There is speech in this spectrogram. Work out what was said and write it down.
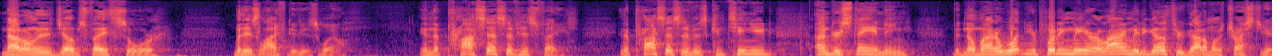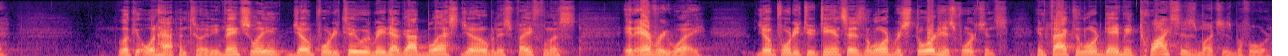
not only did Job's faith soar, but his life did as well. In the process of his faith, in the process of his continued understanding that no matter what you're putting me or allowing me to go through, God, I'm going to trust you. Look at what happened to him. Eventually, Job 42, we read how God blessed Job and his faithfulness in every way. Job 42:10 says the Lord restored his fortunes. In fact, the Lord gave me twice as much as before.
